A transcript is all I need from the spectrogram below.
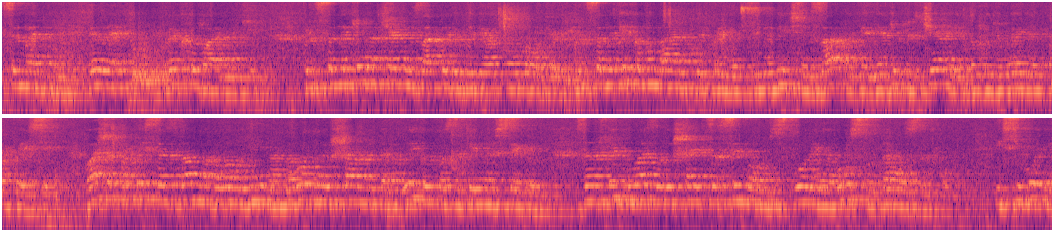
цементники, електрики, проєктувальники, представники навчальних закладів будівельного профілю, представники комунальних підприємств медичних закладів, які причетні до будівельної професії. Ваша професія здавна була одніна народною шаною та великою позитивною силою. Завжди була залишається символом створення росту та розвитку. І сьогодні,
